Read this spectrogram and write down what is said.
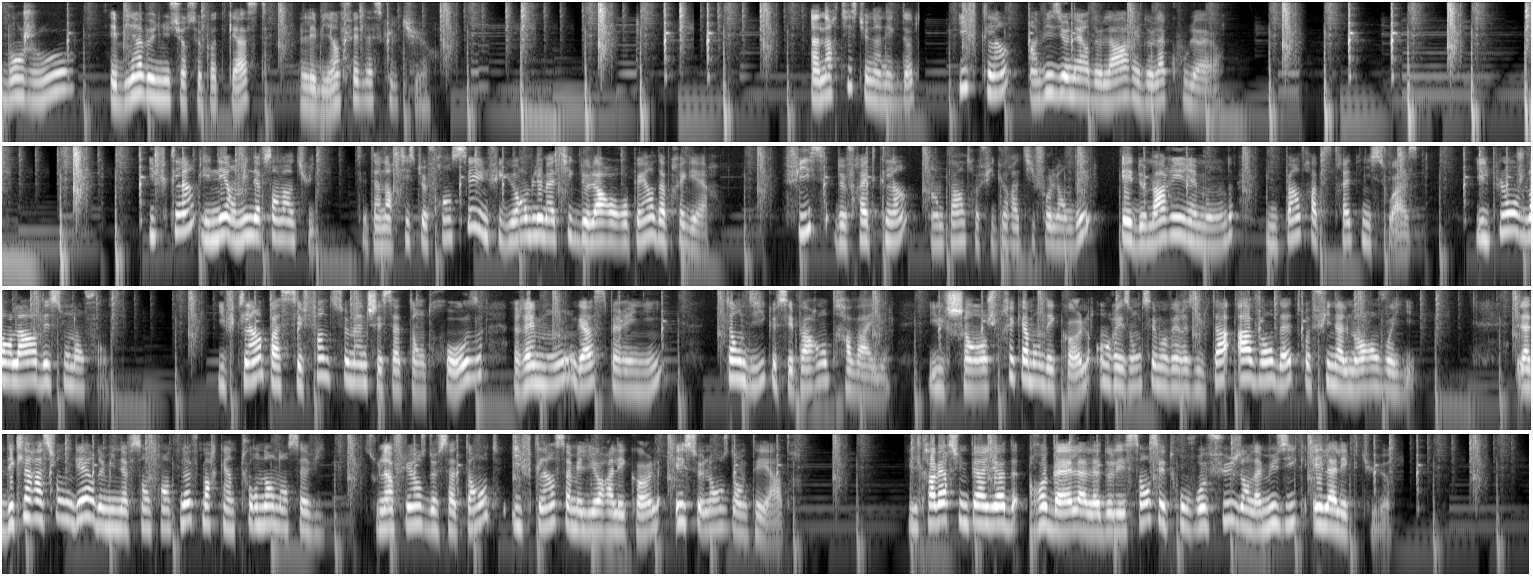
Bonjour et bienvenue sur ce podcast Les bienfaits de la sculpture. Un artiste, une anecdote. Yves Klein, un visionnaire de l'art et de la couleur. Yves Klein est né en 1928. C'est un artiste français, une figure emblématique de l'art européen d'après-guerre. Fils de Fred Klein, un peintre figuratif hollandais, et de Marie Raymonde, une peintre abstraite niçoise. Il plonge dans l'art dès son enfance. Yves Klein passe ses fins de semaine chez sa tante Rose, Raymond Gasperini, tandis que ses parents travaillent. Il change fréquemment d'école en raison de ses mauvais résultats avant d'être finalement renvoyé. La déclaration de guerre de 1939 marque un tournant dans sa vie. Sous l'influence de sa tante, Yves Klein s'améliore à l'école et se lance dans le théâtre. Il traverse une période rebelle à l'adolescence et trouve refuge dans la musique et la lecture.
